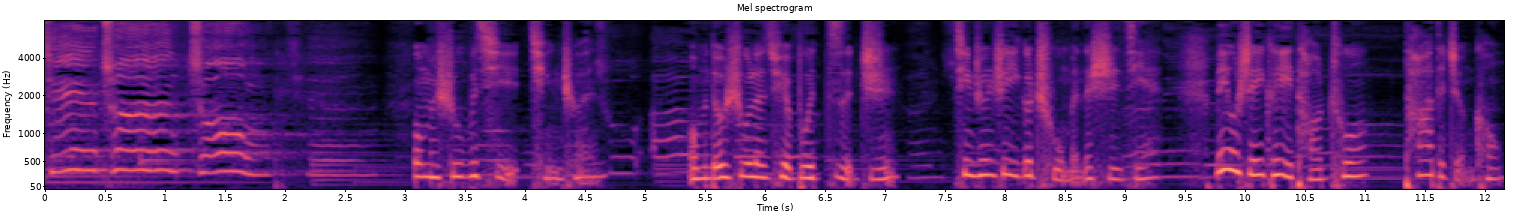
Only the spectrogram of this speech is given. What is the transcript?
青春中间。我们输不起青春，我们都输了却不自知。青春是一个楚门的世界，没有谁可以逃脱他的掌控。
